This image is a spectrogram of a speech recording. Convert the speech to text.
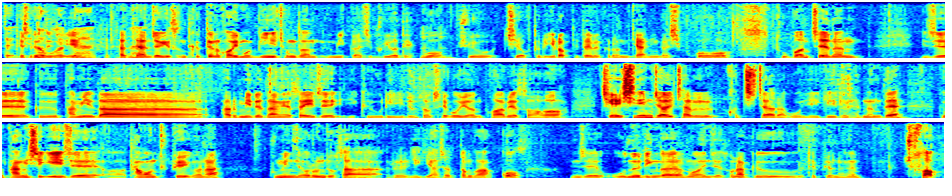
대표들이 네, 사퇴한 적이 있었는데 그때는 거의 뭐 미니 총선 의미까지 부여됐고 음. 주요 지역들을 잃었기 때문에 그런 게 아닌가 싶고 두 번째는 이제 그 밤이다 바른미래당에서 이제 그 우리 이준석 최고위원 포함해서 재신임 절차를 거치자라고 얘기를 했는데 음. 그 방식이 이제 어 당원 투표이거나 국민 여론조사를 음. 얘기하셨던 것 같고 이제 오늘인가요? 뭐 이제 손학규 음. 대표는 추석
